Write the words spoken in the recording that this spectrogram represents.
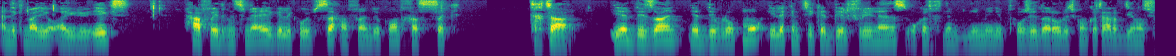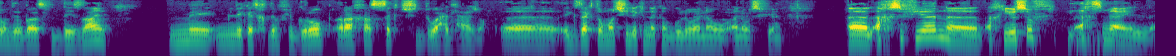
عندك مع ال UI وال UX حافظ بن اسماعيل قال لك oui بصح en fin de compte خاصك تختار يا ال design يا ال développement الا كنتي كدير freelance وكتخدم ب les mini projets ضروري تكون كتعرف des notions de base في ال design mais ملي كتخدم في ال groupe راه خاصك تشد واحد الحاجة exactement هادشي اللي كنا كنقولوا أنا وأنا وسفيان الاخ سفيان الاخ يوسف الاخ اسماعيل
